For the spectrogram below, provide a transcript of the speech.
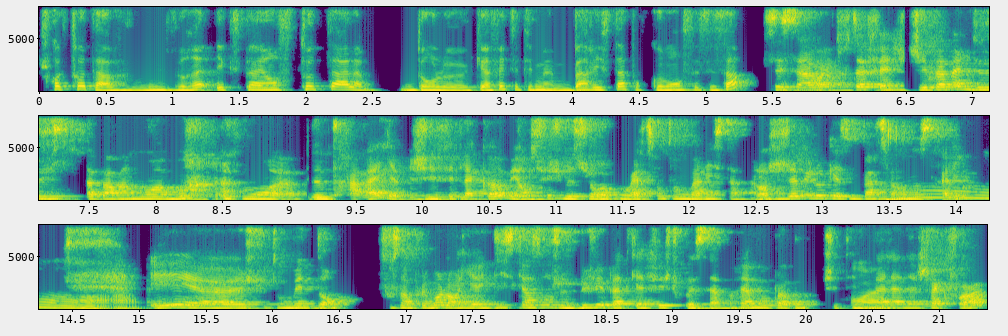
Je crois que toi, tu as une vraie expérience totale dans le café. Tu étais même barista pour commencer, c'est ça? C'est ça, ouais, tout à fait. J'ai pas mal de vie apparemment avant, euh, de travail. J'ai fait de la com et ensuite je me suis reconvertie en tant que barista. Alors, j'ai jamais eu l'occasion de partir en Australie. Ah. Et euh, je suis tombée dedans tout simplement. Alors, il y a 10-15 ans, je ne buvais pas de café. Je trouvais ça vraiment pas bon. J'étais malade à chaque fois.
